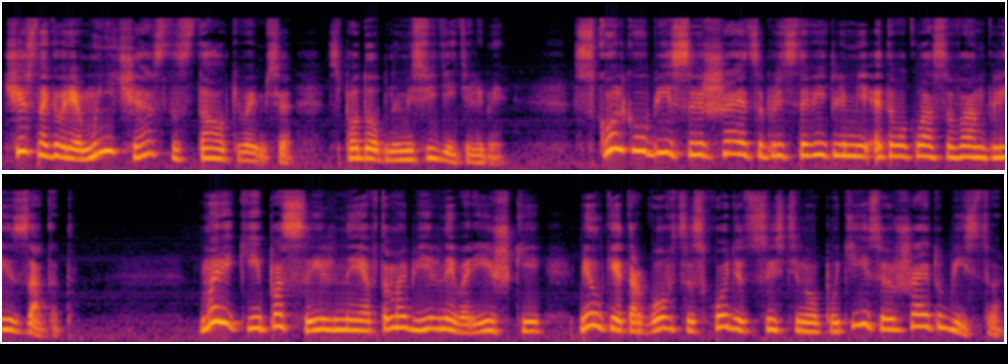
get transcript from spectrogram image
Честно говоря, мы не часто сталкиваемся с подобными свидетелями. Сколько убийств совершается представителями этого класса в Англии за год? Моряки, посыльные, автомобильные воришки, мелкие торговцы сходят с истинного пути и совершают убийства.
